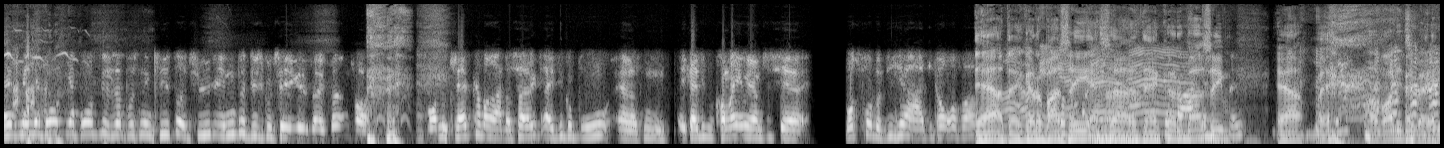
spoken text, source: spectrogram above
Men, men jeg, brugte, jeg brugte det så på sådan en klistret type inde på diskoteket, så i stedet for, hvor mine klassekammerater så ikke rigtig kunne bruge, eller sådan, ikke rigtig kunne komme af med ham, så siger jeg, hvor tror du, de her er, de kommer fra? Ja, der kan du bare se, altså, der kan du bare se. Ja, og Ronny tilbage.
